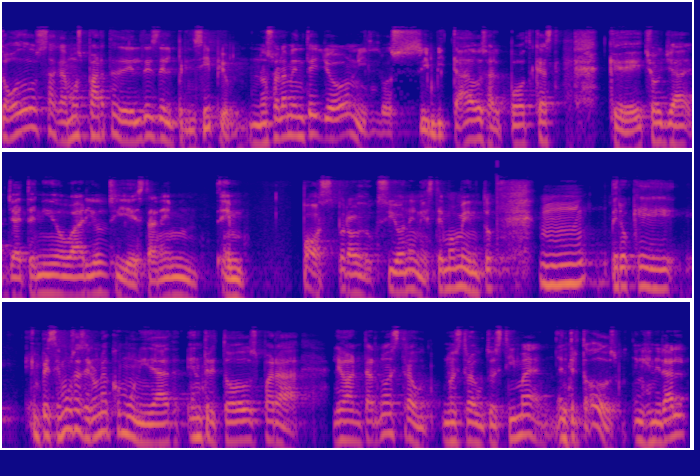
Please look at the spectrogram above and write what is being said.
todos hagamos parte de él desde el principio, no solamente yo ni los invitados al podcast, que de hecho ya, ya he tenido varios y están en, en postproducción en este momento, mm, pero que empecemos a hacer una comunidad entre todos para levantar nuestra, nuestra autoestima entre todos. En general,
